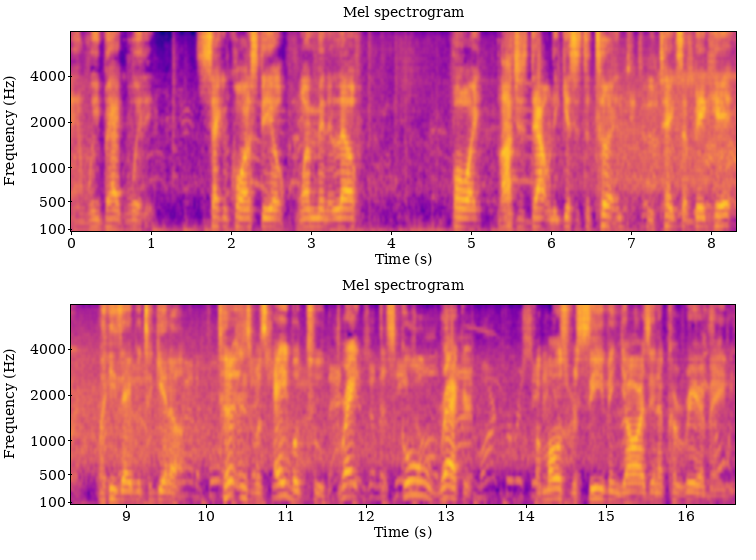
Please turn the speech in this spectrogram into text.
and we back with it. Second quarter still, one minute left. Boyd launches that when he gets it to Tuttons, who takes a big hit, but he's able to get up. Tuttons was able to break the school record for most receiving yards in a career, baby.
